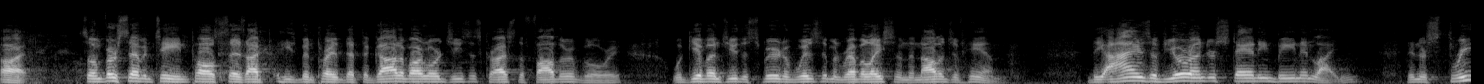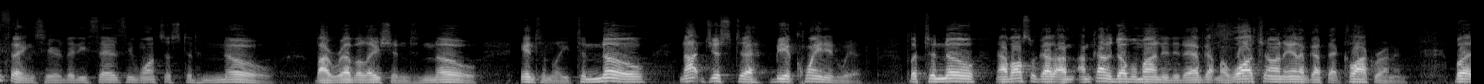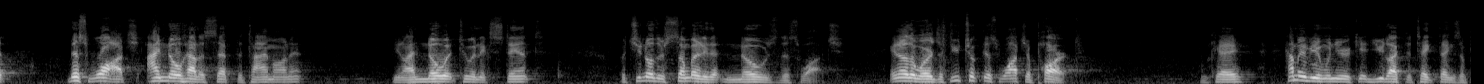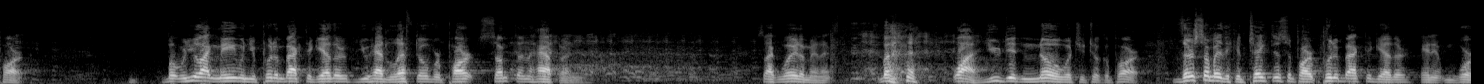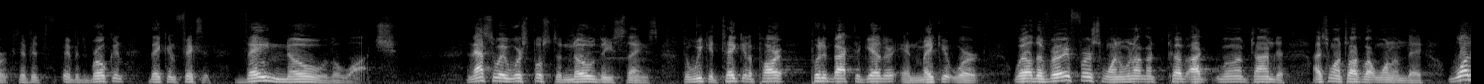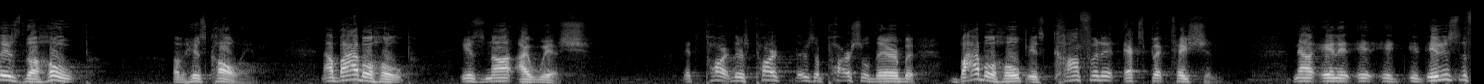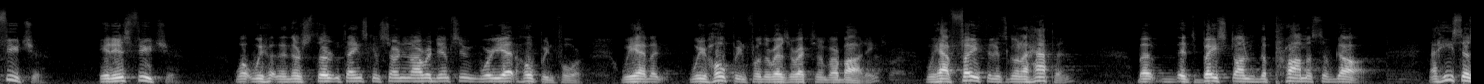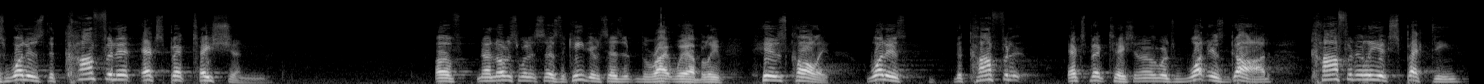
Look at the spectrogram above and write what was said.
All right. So in verse 17, Paul says, I, he's been prayed that the God of our Lord Jesus Christ, the Father of glory, will give unto you the spirit of wisdom and revelation and the knowledge of him the eyes of your understanding being enlightened. Then there's three things here that he says he wants us to know by revelation, to know intimately, to know not just to be acquainted with, but to know. Now I've also got, I'm, I'm kind of double minded today. I've got my watch on and I've got that clock running. But this watch, I know how to set the time on it. You know, I know it to an extent. But you know, there's somebody that knows this watch. In other words, if you took this watch apart, Okay? How many of you, when you were a kid, you like to take things apart? But were you like me when you put them back together, you had leftover parts? Something happened. It's like, wait a minute. But why? You didn't know what you took apart. There's somebody that can take this apart, put it back together, and it works. If it's, if it's broken, they can fix it. They know the watch. And that's the way we're supposed to know these things. That we can take it apart, put it back together, and make it work. Well, the very first one, we're not going to cover, I, don't have time to, I just want to talk about one of them today. What is the hope of his calling? Now, Bible hope is not I wish. It's part, there's, part, there's a partial there, but Bible hope is confident expectation. Now, and it, it, it, it is the future. It is future. What we, and there's certain things concerning our redemption we're yet hoping for. We haven't, we're hoping for the resurrection of our body. We have faith that it's going to happen, but it's based on the promise of God. Now he says, What is the confident expectation of. Now notice what it says. The King James says it the right way, I believe. His calling. What is the confident expectation? In other words, what is God confidently expecting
